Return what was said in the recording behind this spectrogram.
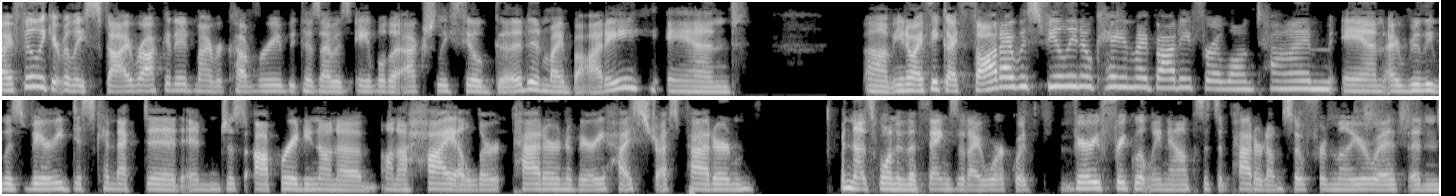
I feel like it really skyrocketed my recovery because I was able to actually feel good in my body. And, um, you know, I think I thought I was feeling okay in my body for a long time. And I really was very disconnected and just operating on a, on a high alert pattern, a very high stress pattern. And that's one of the things that I work with very frequently now because it's a pattern I'm so familiar with. And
